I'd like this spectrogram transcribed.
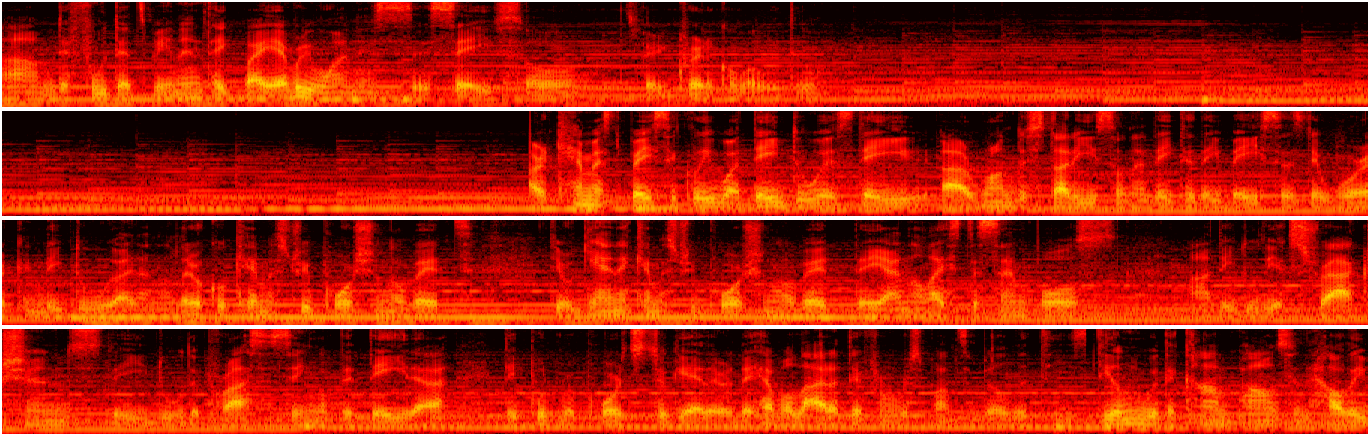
um, the food that's being intaken by everyone is, is safe. So it's very critical what we do. Our chemists basically what they do is they uh, run the studies on a day-to-day -day basis. They work and they do an analytical chemistry portion of it, the organic chemistry portion of it. They analyze the samples, uh, they do the extractions, they do the processing of the data, they put reports together. They have a lot of different responsibilities. Dealing with the compounds and how they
